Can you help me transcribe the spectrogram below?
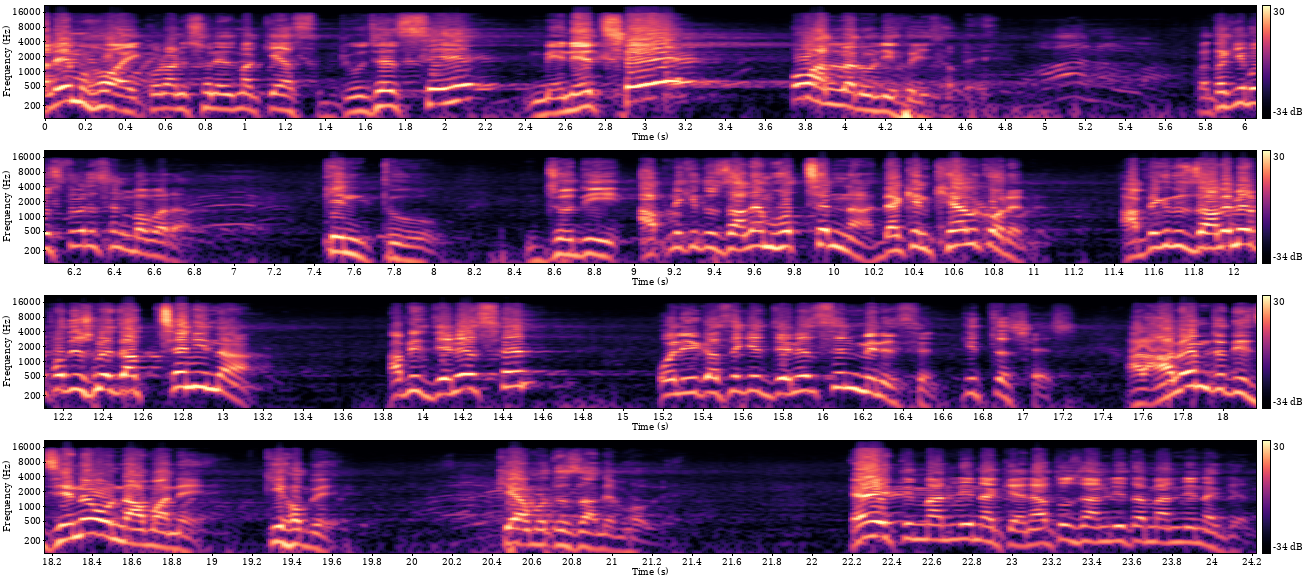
আলেম হয় কোরআন শুনে বুঝেছে মেনেছে ও আল্লাহর অলি হয়ে যাবে। কথা কি বুঝতে পেরেছেন বাবারা? কিন্তু যদি আপনি কিন্তু জালেম হচ্ছেন না দেখেন খেয়াল করেন আপনি কিন্তু জালেমের পজিশনে যাচ্ছেনই না। আপনি জেনেছেন অলির কাছে গিয়ে জেনেছেন মেনেছেন কিচ্ছা শেষ। আর আলেম যদি জেনেও না মানে কি হবে? কেয়ামতে জালেম হবে। এই তুই মানলি না কেন? এত জানলি তা মানলি না কেন?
